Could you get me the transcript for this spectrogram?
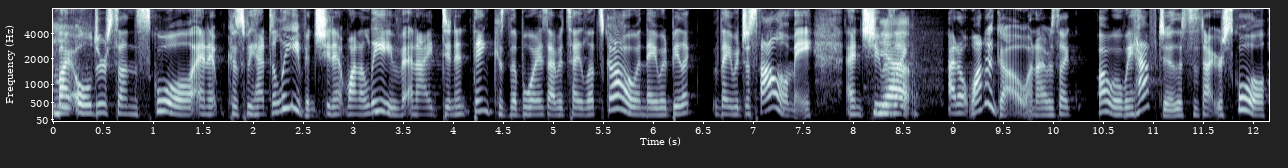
My older son's school, and it because we had to leave, and she didn't want to leave, and I didn't think because the boys, I would say, let's go, and they would be like, they would just follow me, and she was like, I don't want to go, and I was like, oh well, we have to. This is not your school.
